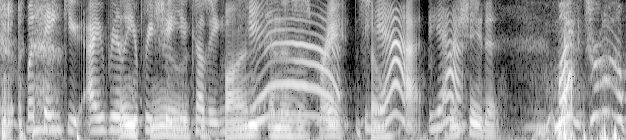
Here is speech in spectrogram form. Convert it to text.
Exactly. But thank you. I really Thank appreciate you, This is coming. fun, and this is great. So yeah, yeah. appreciate it. Mic drop.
